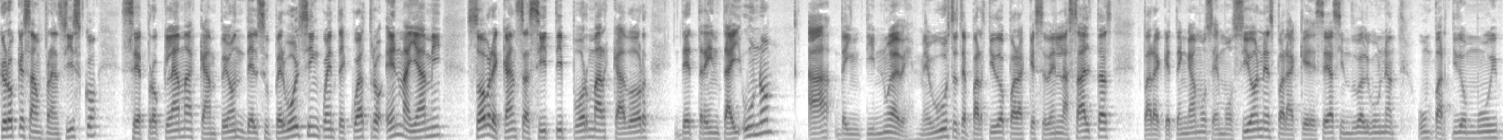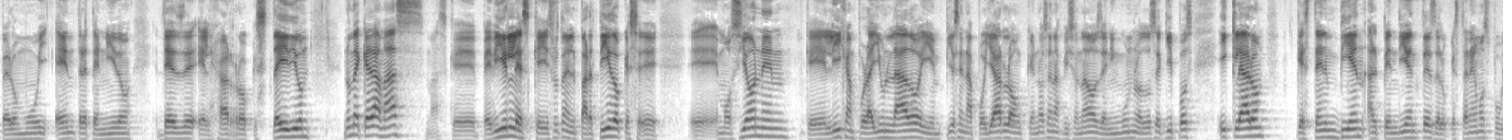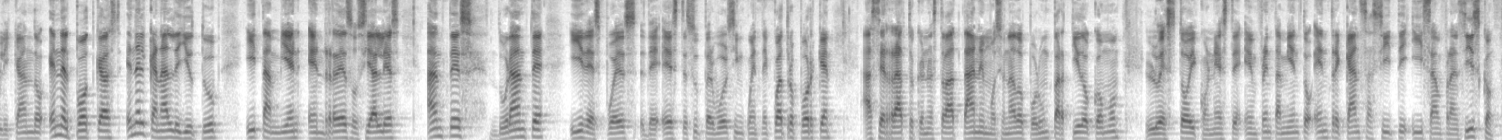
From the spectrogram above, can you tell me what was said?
Creo que San Francisco se proclama campeón del Super Bowl 54 en Miami sobre Kansas City por marcador de 31 a 29. Me gusta este partido para que se den las altas, para que tengamos emociones, para que sea sin duda alguna un partido muy, pero muy entretenido desde el Hard Rock Stadium. No me queda más, más que pedirles que disfruten el partido, que se eh, emocionen, que elijan por ahí un lado y empiecen a apoyarlo, aunque no sean aficionados de ninguno de los dos equipos. Y claro, que estén bien al pendientes de lo que estaremos publicando en el podcast, en el canal de YouTube y también en redes sociales antes, durante y después de este Super Bowl 54 porque hace rato que no estaba tan emocionado por un partido como lo estoy con este enfrentamiento entre Kansas City y San Francisco.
